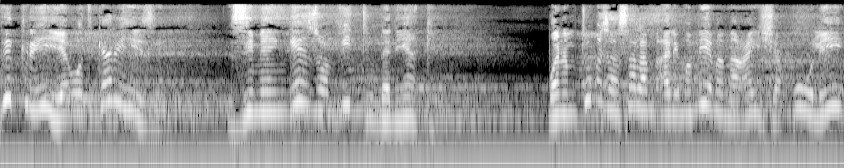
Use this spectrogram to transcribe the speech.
dhikri hii ya adhkari hizi zimeongezwa vitu ndani yake. Bwana mtume saa salam alimwambia mama Aisha quli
